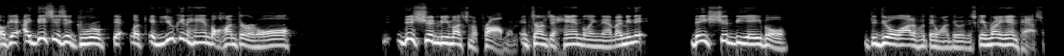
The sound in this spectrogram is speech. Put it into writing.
Okay. I, this is a group that, look, if you can handle Hunter at all, this shouldn't be much of a problem in terms of handling them. I mean, they, they should be able to do a lot of what they want to do in this game, running and passing.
